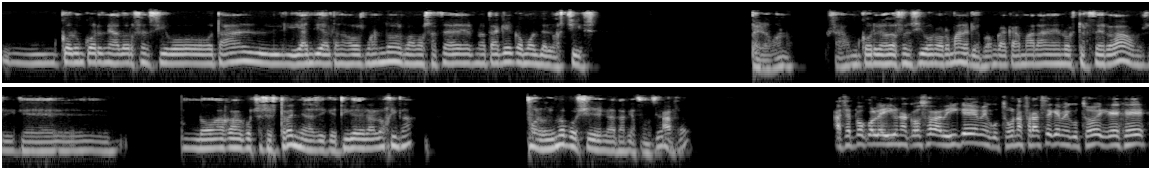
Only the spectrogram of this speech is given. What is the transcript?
mm, con un coordinador ofensivo tal y Andy Dalton a los mandos vamos a hacer un ataque como el de los Chiefs. Pero bueno, o sea, un coordinador ofensivo normal que ponga cámara en los tercer downs y que no haga cosas extrañas y que tire de la lógica, pues lo mismo consigue que el ataque funcione. Ah. ¿sabes? Hace poco leí una cosa, David, que me gustó, una frase que me gustó, que es que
